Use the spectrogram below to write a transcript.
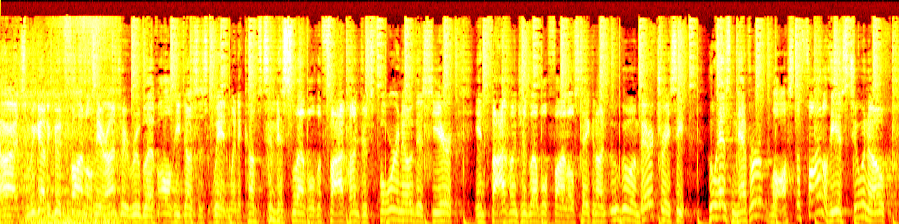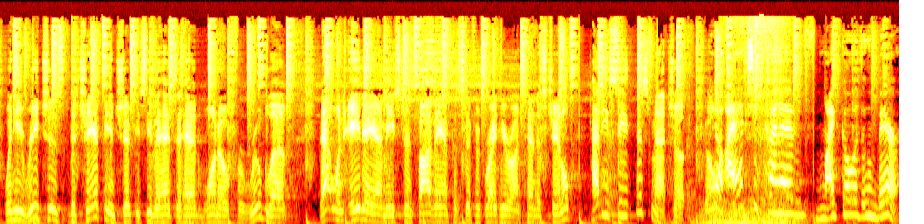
All right, so we got a good final here. Andre Rublev, all he does is win when it comes to this level. The 500's 4 0 this year in 500 level finals, taking on Ugo Humbert Tracy, who has never lost a final. He is 2 0 when he reaches the championship. You see the head to head 1 0 for Rublev. That one, 8 a.m. Eastern, 5 a.m. Pacific, right here on Tennis Channel. How do you see this matchup going? You know, I actually kind of might go with Humbert.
